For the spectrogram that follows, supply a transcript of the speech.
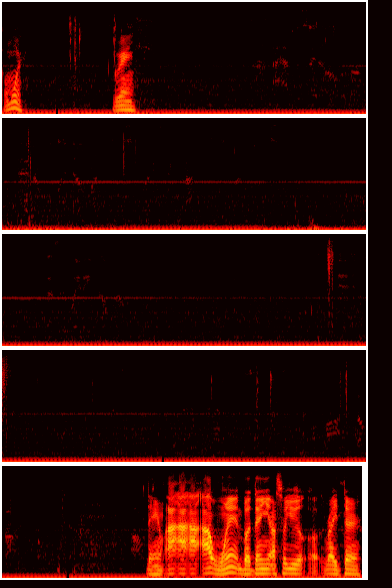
One more. Green. Damn, I went, but then I saw you uh, right there.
